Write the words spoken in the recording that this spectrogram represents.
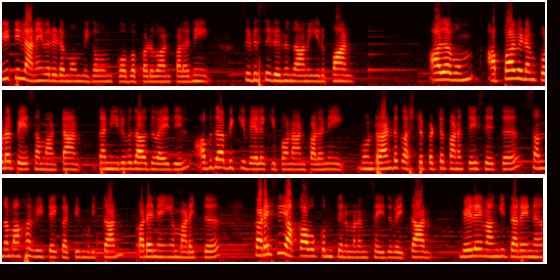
வீட்டில் அனைவரிடமும் மிகவும் கோபப்படுவான் பழனி. சிடுசிடுன்னு தான் இருப்பான். அதவும் அப்பாவிடம் கூட பேச மாட்டான் தன் இருபதாவது வயதில் அபுதாபிக்கு வேலைக்கு போனான் பழனி. மூன்றாண்டு கஷ்டப்பட்டு பணத்தை சேர்த்து சொந்தமாக வீட்டை கட்டி முடித்தான். கடனையும் அடைத்து கடைசி அக்காவுக்கும் திருமணம் செய்து வைத்தான். வேலை வாங்கி தரேன்னு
